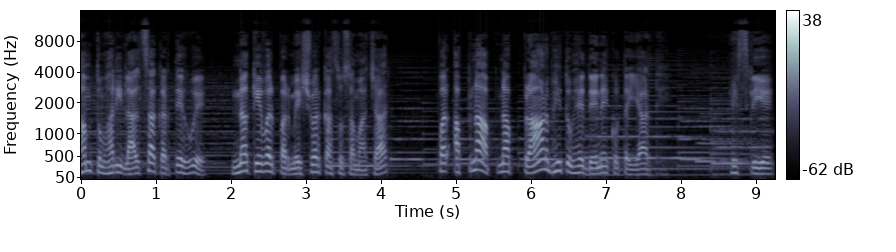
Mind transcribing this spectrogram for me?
हम तुम्हारी लालसा करते हुए न केवल परमेश्वर का सुसमाचार पर अपना अपना प्राण भी तुम्हें देने को तैयार थे। इसलिए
